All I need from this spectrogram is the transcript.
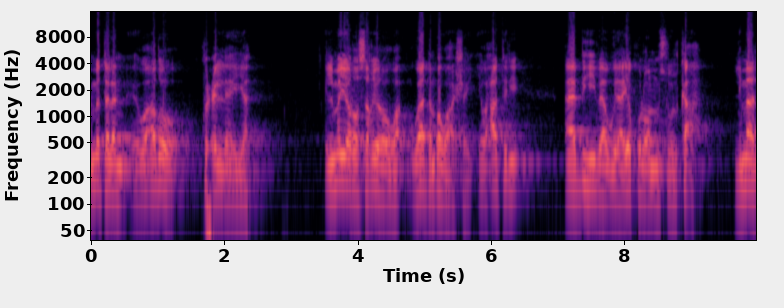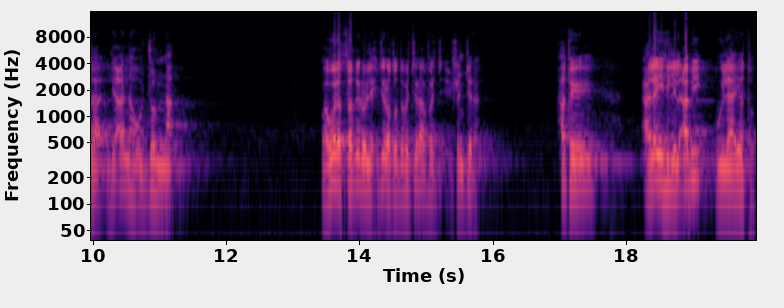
maalan waa adoo ku cileeya ilmo yaroo sagiiroo waa damba waashay. Iyo waxaa tidhi aabbihii baa wilaayo kuloo mas'uul ka ah. Limaada? Liannahu junna waa walad sagiiroo lix jiro toddoba jira afar shan jira. Tihi calayhi lilabi wilaayatun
